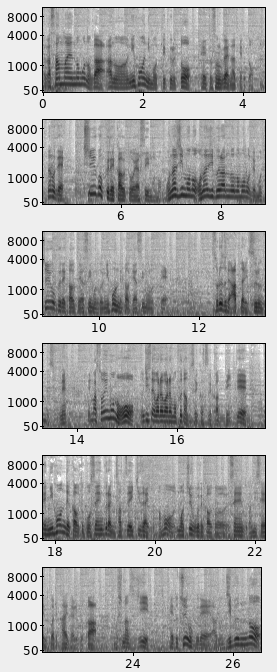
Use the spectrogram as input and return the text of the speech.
だから3万円のものがあの日本に持ってくると,、えーとそのぐらいになってると。なので中国で買うと安いもの同じもの同じブランドのものでも中国で買うと安いものと日本で買うと安いものってそれぞれあったりするんですよね。でまあ、そういうものを実際我々も普段の生活で買っていてで日本で買うと5000円ぐらいの撮影機材とかも、もう、中国で買うと1000円とか2000円とかで買えたりとかもしますし、えー、と中国であの自分の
